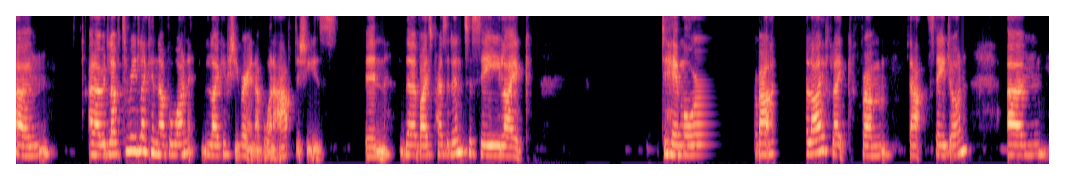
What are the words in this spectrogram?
Um, and I would love to read like another one, like if she wrote another one after she's been the vice president to see like to hear more about her life, like from that stage on. Um,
